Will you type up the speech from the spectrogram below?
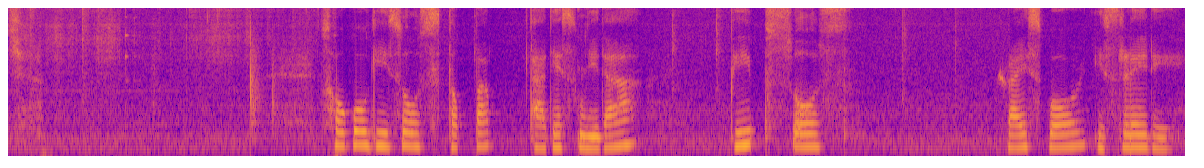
자. 소고기 소스 덮밥 다 됐습니다. 비프 소스 라이스 볼 is ready.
